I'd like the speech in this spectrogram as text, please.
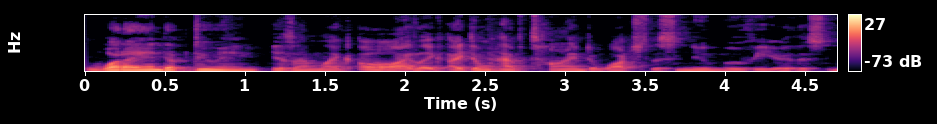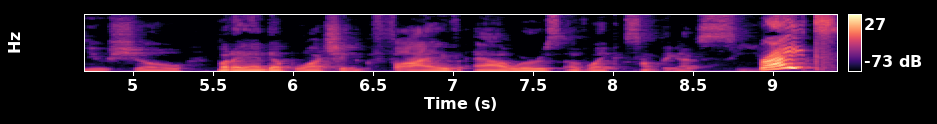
what I end up doing is I'm like, oh, I like I don't have time to watch this new movie or this new show, but I end up watching five hours of like something I've seen. right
